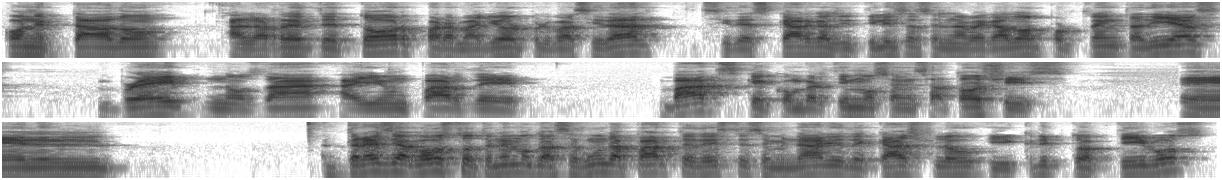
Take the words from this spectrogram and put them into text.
conectado a la red de Tor para mayor privacidad. Si descargas y utilizas el navegador por 30 días, Brave nos da ahí un par de bats que convertimos en satoshis. El 3 de agosto tenemos la segunda parte de este seminario de cash flow y criptoactivos.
